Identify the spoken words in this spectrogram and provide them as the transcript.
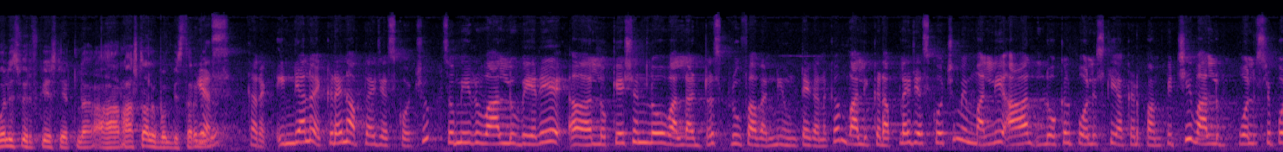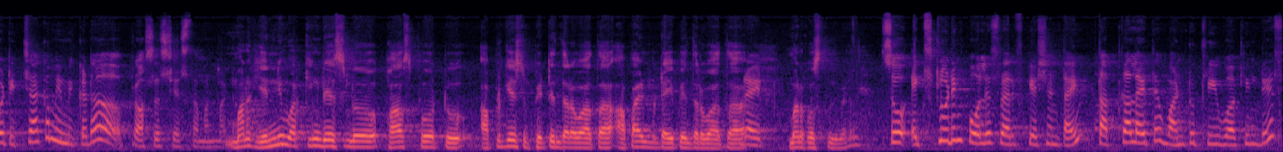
పోలీస్ వెరిఫికేషన్ ఎట్లా? ఆ రాష్ట్రాలకు పంపిస్తారు కరెక్ట్ ఇండియాలో ఎక్కడైనా అప్లై చేసుకోవచ్చు. సో మీరు వాళ్ళు వేరే లొకేషన్లో వాళ్ళ అడ్రస్ ప్రూఫ్ అవన్నీ ఉంటే కనుక వాళ్ళు ఇక్కడ అప్లై చేసుకోవచ్చు. మేము మళ్ళీ ఆ లోకల్ పోలీస్కి అక్కడ పంపించి వాళ్ళు పోలీస్ రిపోర్ట్ ఇచ్చాక మేము ఇక్కడ ప్రాసెస్ చేస్తాం అనమాట మనకు ఎన్ని వర్కింగ్ డేస్లో పాస్పోర్ట్ అప్లికేషన్ పెట్టిన తర్వాత అపాయింట్మెంట్ అయిపోయిన తర్వాత మనకు వస్తుంది madam? So excluding police verification time tatkal అయితే one two three working days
